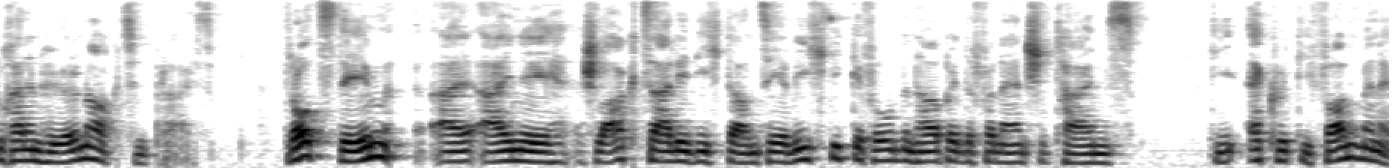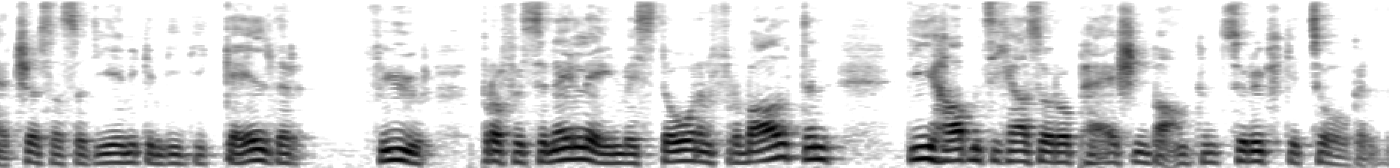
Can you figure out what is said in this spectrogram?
durch einen höheren Aktienpreis. Trotzdem äh, eine Schlagzeile, die ich dann sehr wichtig gefunden habe in der Financial Times, die Equity Fund Managers, also diejenigen, die die Gelder für professionelle Investoren verwalten, die haben sich aus europäischen Banken zurückgezogen.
